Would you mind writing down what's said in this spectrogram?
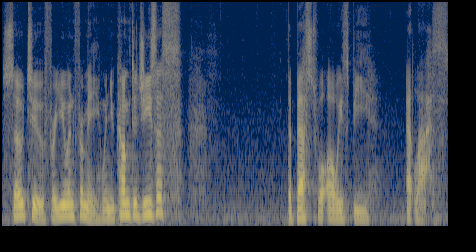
so too for you and for me. When you come to Jesus, the best will always be at last.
